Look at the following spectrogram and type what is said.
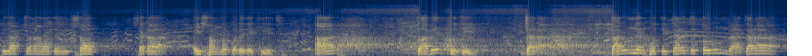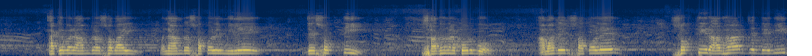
পূজার্চনা আমাদের উৎসব সেটা এই সঙ্গ করে দেখিয়েছে। আর ক্লাবের প্রতি যারা তারুণ্যের প্রতীক যারা যে তরুণরা যারা একেবারে আমরা সবাই মানে আমরা সকলে মিলে যে শক্তি সাধনা করব আমাদের সকলের শক্তির আধার যে দেবীর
